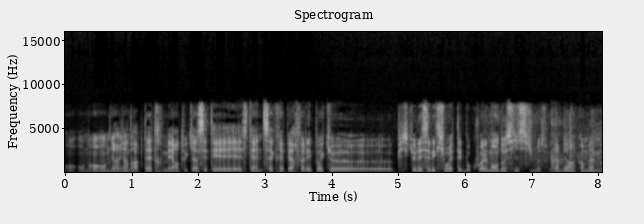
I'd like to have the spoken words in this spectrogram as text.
On, on, y reviendra peut-être, mais en tout cas, c'était c'était une sacrée perf à l'époque, euh, puisque les sélections étaient beaucoup allemandes aussi, si je me souviens bien, quand même.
